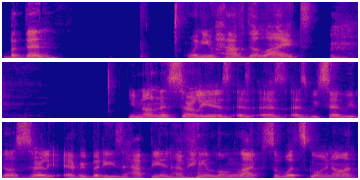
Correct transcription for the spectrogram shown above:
but then when you have the light, you're not necessarily as, as, as, as we said, we don't necessarily everybody is happy and having a long life. So what's going on?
